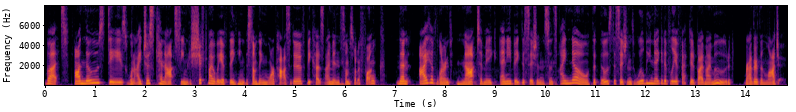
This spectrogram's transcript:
But on those days when I just cannot seem to shift my way of thinking to something more positive because I'm in some sort of funk, then I have learned not to make any big decisions since I know that those decisions will be negatively affected by my mood rather than logic.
